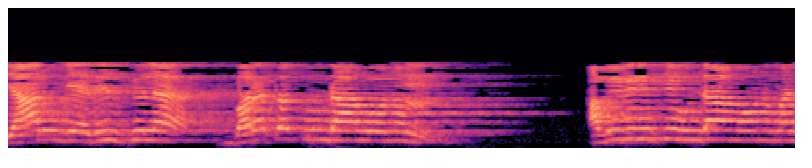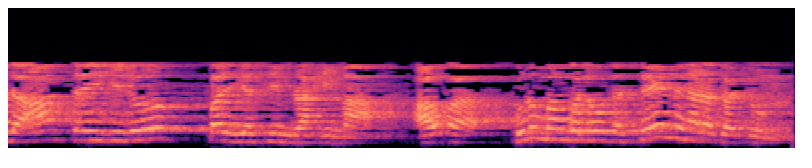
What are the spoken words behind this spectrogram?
யாருடைய ரிஸ்குல பரக்கத் உண்டாகணும்? அபிவிருத்தி உண்டாகணும் என்று ஆசைகளோ பல் யசிம் ரஹிமா. அவங்க குடும்பங்களோட சேர்ந்து நடக்கட்டும்.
